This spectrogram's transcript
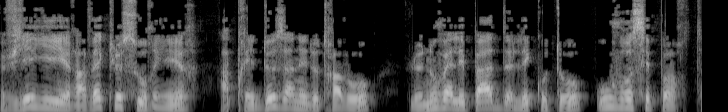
Vieillir avec le sourire, après deux années de travaux, le nouvel EHPAD Les Coteaux ouvre ses portes.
